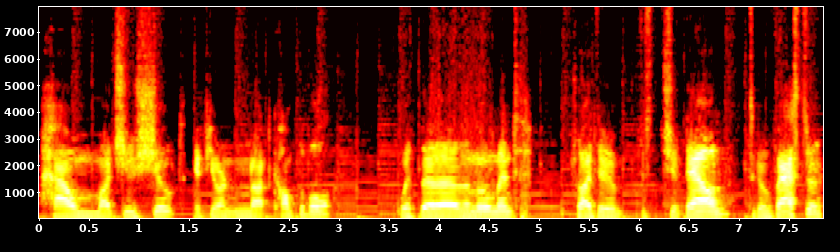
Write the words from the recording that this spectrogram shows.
how much you shoot if you're not comfortable with the, the movement. Try to just shoot down to go faster.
